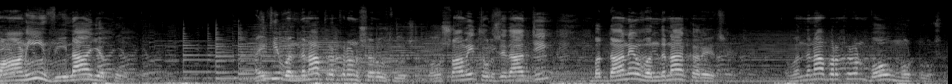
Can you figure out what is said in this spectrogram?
વાણી વિનાયકો અહીંથી વંદના પ્રકરણ શરૂ થયું છે. ગોસ્વામી તુલસીદાસજી બધાને વંદના કરે છે. વંદના પ્રકરણ બહુ મોટું છે.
